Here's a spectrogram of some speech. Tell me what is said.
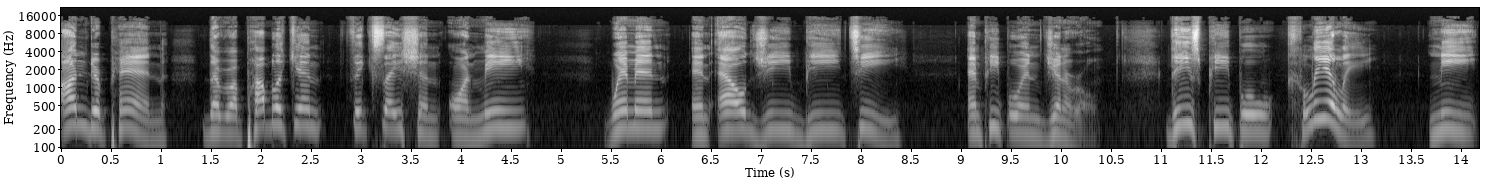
underpin the Republican fixation on me, women, and LGBT and people in general. These people clearly need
